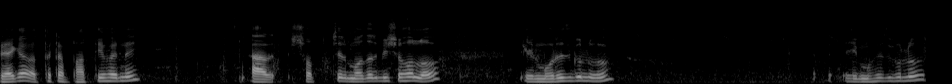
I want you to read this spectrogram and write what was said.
ডেগা অতটা বাতি হয় নাই। আর সবচেয়ে মজার বিষয় হলো এই মরিচগুলো, এই মরিচগুলোর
